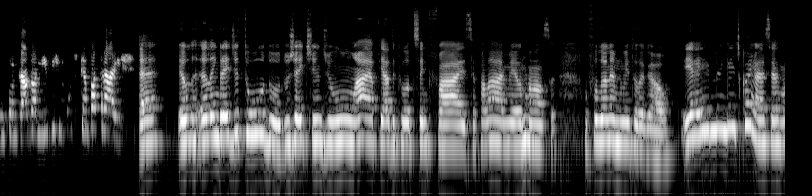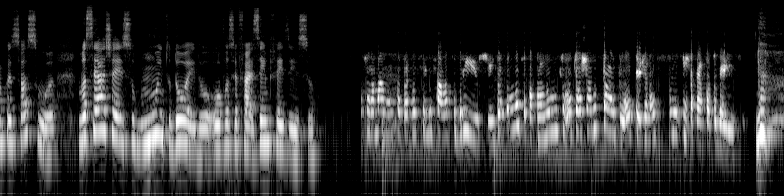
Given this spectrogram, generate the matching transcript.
encontrado amigos de muito tempo atrás. É, eu, eu lembrei de tudo, do jeitinho de um, ah, é a piada que o outro sempre faz. Você fala, ah, meu, nossa, o fulano é muito legal. E aí ninguém te conhece, é uma coisa só sua. Você acha isso muito doido ou você faz, sempre fez isso? Eu era maluca pra você me falar sobre isso. Então, como você tá falando, eu tô, achando tanto. Ou seja, eu não sou ninguém pra pensar sobre isso.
